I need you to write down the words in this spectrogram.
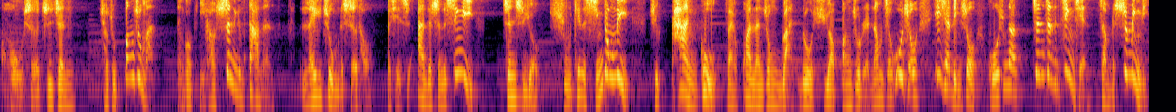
口舌之争，求主帮助们能够依靠圣灵的大能勒住我们的舌头，而且是按着神的心意，真实有属天的行动力去看顾在患难中软弱需要帮助的人。让我们一起呼求，一起来领受，活出那真正的敬虔，在我们的生命里。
